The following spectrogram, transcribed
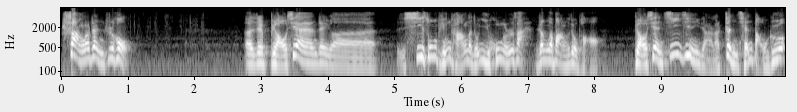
上了阵之后，呃，这表现这个稀松平常的就一哄而散，扔了棒子就跑；表现激进一点的，阵前倒戈，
